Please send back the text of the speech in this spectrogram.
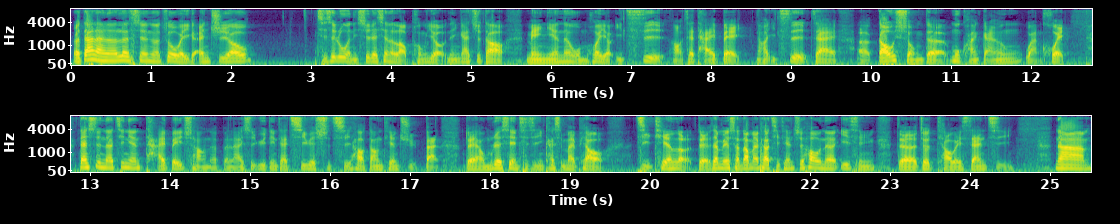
而当然呢，乐线呢作为一个 NGO。其实，如果你是热线的老朋友，你应该知道，每年呢，我们会有一次哦，在台北，然后一次在呃高雄的募款感恩晚会。但是呢，今年台北场呢，本来是预定在七月十七号当天举办。对啊，我们热线其实已经开始卖票几天了，对，但没有想到卖票几天之后呢，疫情的就调为三级。那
